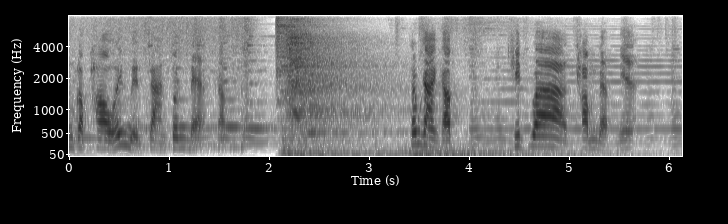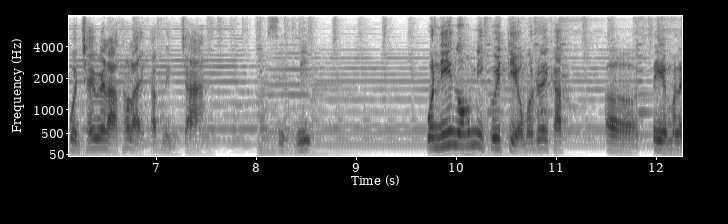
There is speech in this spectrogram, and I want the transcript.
ำกระเพราให้เหมือนจานต้นแบบครับ ท่านผู้การครับ คิดว่าทำแบบเนี้ยควรใช้เวลาเท่าไหร่ครับหนึ่งจาน สิบวิวันนี้น้องมีก๋วยเตี๋ยวมาด้วยครับ เอ่อเตรียมอะไร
